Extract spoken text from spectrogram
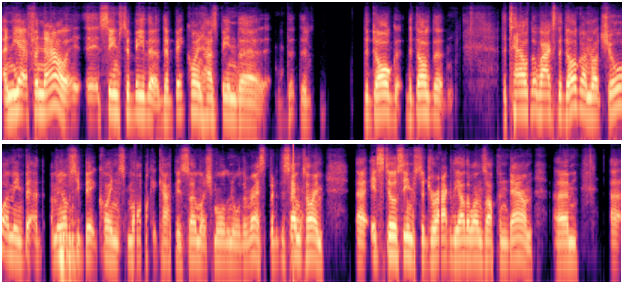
and yet for now, it, it seems to be that the Bitcoin has been the the, the the dog the dog that the tail that wags the dog. I'm not sure. I mean, I mean, obviously, Bitcoin's market cap is so much more than all the rest, but at the same time, uh, it still seems to drag the other ones up and down. Um, uh,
